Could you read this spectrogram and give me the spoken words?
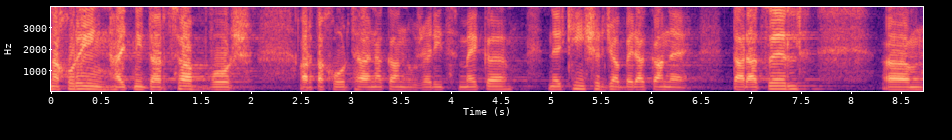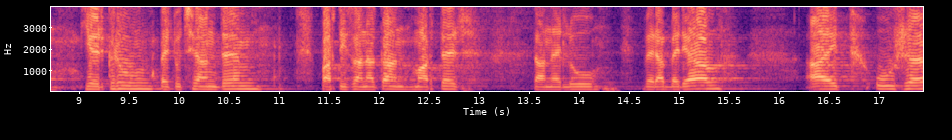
նախորդին հայտնի դարձավ, որ արտախորհրդարանական ուժերից մեկը ներքին շրջաբերական է տարածել երկրում պետության դեմ պարտիզանական մարտեր տանելու վերաբերյալ այդ ուժը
